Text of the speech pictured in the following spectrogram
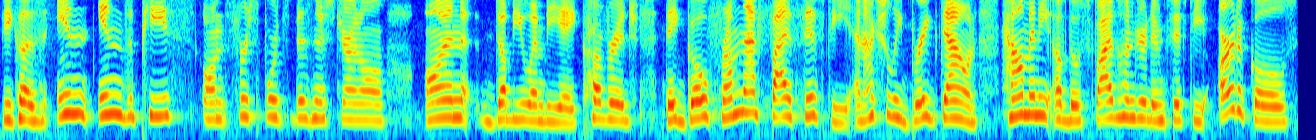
Because in in the piece on for Sports Business Journal on WNBA coverage, they go from that 550 and actually break down how many of those 550 articles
